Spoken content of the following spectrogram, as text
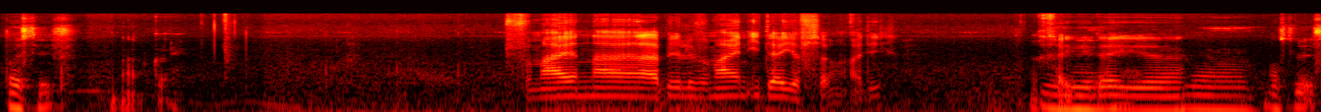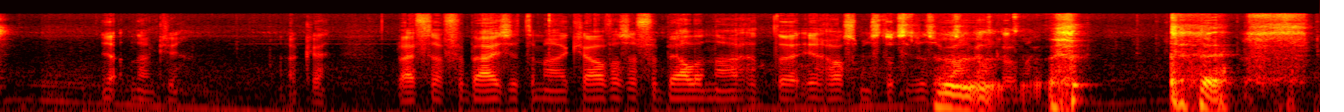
Positief. Nou, oké. Voor mij een, eh, hebben jullie voor mij een idee of zo? ID? Geen idee. eh. Ja, alsjeblieft. Ja, dank je. Oké. Blijf er even bij zitten, maar ik ga alvast even bellen naar het Erasmus dat hij er zo aan kan komen.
